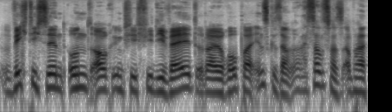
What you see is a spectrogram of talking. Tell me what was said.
wichtig sind und auch irgendwie für die Welt oder Europa insgesamt oder sonst was. Aber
